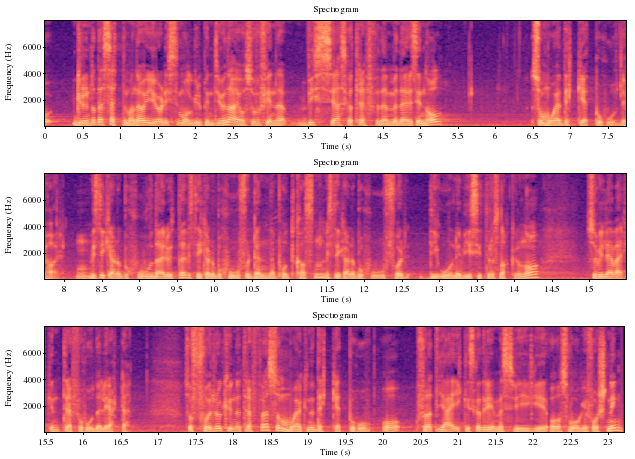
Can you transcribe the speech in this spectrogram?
Og grunnen til at jeg setter meg ned og gjør disse målgruppeintervjuene, er jo også for å finne Hvis jeg skal treffe dem med deres innhold, så må jeg dekke et behov de har. Mm. Hvis det ikke er noe behov der ute, hvis det ikke er noe behov for denne podkasten, hvis det ikke er noe behov for de ordene vi sitter og snakker om nå, så vil jeg verken treffe hodet eller hjertet. Så for å kunne treffe, så må jeg kunne dekke et behov. Og for at jeg ikke skal drive med sviger- og svogerforskning,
